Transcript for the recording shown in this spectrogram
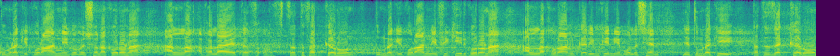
তোমরা কি কোরআন নিয়ে গবেষণা করো না? আল্লাহ, আফালা তফাক্কারুন তোমরা কি কোরআন নিয়ে ফিকির করো না? আল্লাহ কোরআন করিমকে নিয়ে বলেছেন যে, তোমরা কি তাতে জাক্কারুন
